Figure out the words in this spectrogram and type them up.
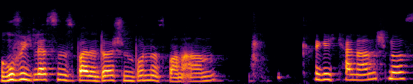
Rufe ich letztens bei der Deutschen Bundesbahn an, kriege ich keinen Anschluss.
